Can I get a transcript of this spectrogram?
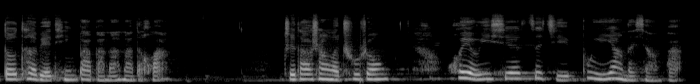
都特别听爸爸妈妈的话。直到上了初中，会有一些自己不一样的想法，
